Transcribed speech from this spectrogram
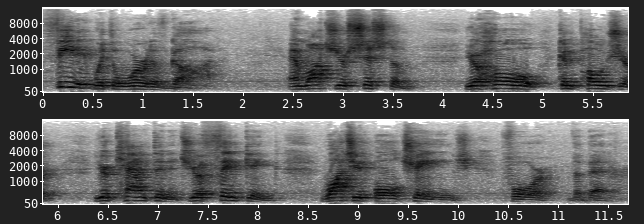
Feed it with the Word of God. And watch your system, your whole composure, your countenance, your thinking. Watch it all change for the better.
